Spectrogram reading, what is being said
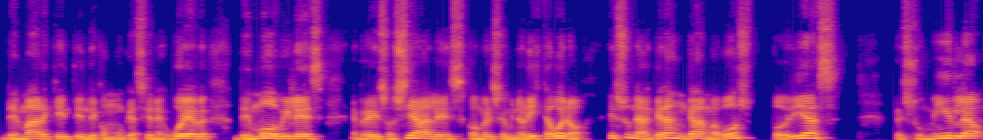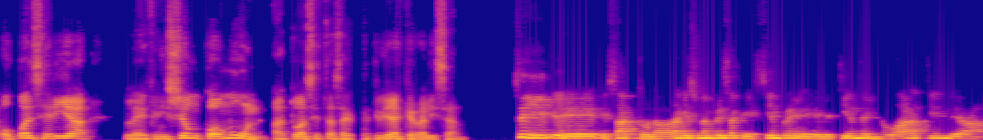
de marketing, de comunicaciones web, de móviles, en redes sociales, comercio minorista. Bueno, es una gran gama. Vos podrías resumirla o cuál sería la definición común a todas estas actividades que realizan? Sí, eh, exacto. La verdad que es una empresa que siempre tiende a innovar, tiende a,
